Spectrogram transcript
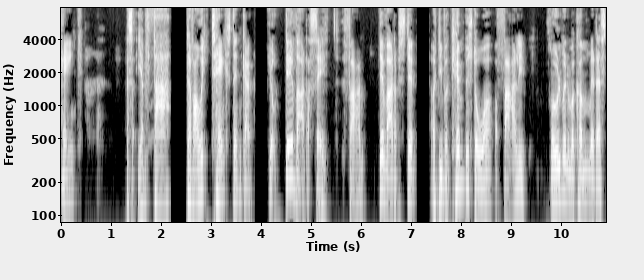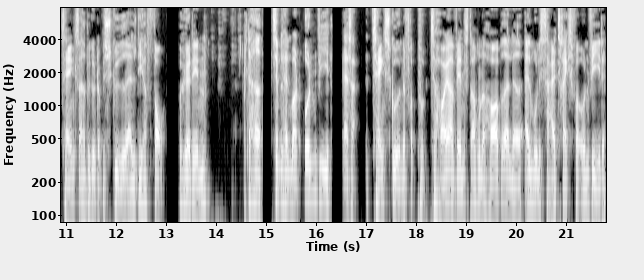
tank. Altså, jamen far, der var jo ikke tanks dengang. Jo, det var der, sagde faren. Det var der bestemt, og de var kæmpe store og farlige. Og ulvene var kommet med deres tanks og havde begyndt at beskyde alle de her får og hørte inde. Der havde simpelthen måtte undvige altså, tankskuddene fra, på, til højre og venstre, hun havde hoppet og lavet alle mulige seje tricks for at undvige det.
